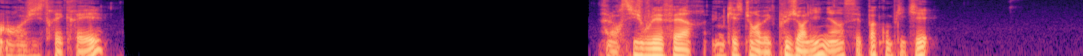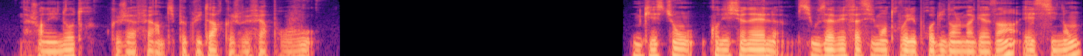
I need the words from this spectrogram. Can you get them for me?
enregistrer, créer. Alors si je voulais faire une question avec plusieurs lignes, hein, c'est pas compliqué. J'en ai une autre que j'ai à faire un petit peu plus tard que je vais faire pour vous. Une question conditionnelle si vous avez facilement trouvé les produits dans le magasin et sinon,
